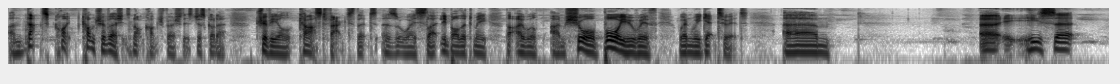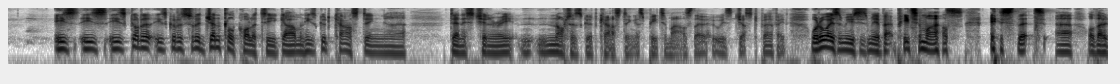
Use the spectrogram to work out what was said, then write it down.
and that's quite controversial. It's not controversial. It's just got a trivial cast fact that has always slightly bothered me that I will, I'm sure, bore you with when we get to it. Um, uh, he's uh, he's he's he's got a he's got a sort of gentle quality, Garman. He's good casting. Uh, Dennis Chinnery, N- not as good casting as Peter Miles, though, who is just perfect. What always amuses me about Peter Miles is that, uh, although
